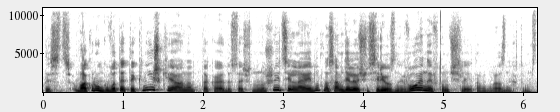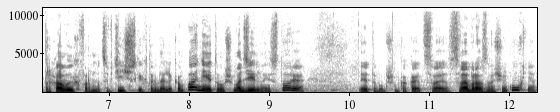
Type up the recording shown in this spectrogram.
То есть вокруг вот этой книжки, она такая достаточно внушительная, идут на самом деле очень серьезные войны, в том числе там, разных там, страховых, фармацевтических и так далее компаний. Это, в общем, отдельная история. Это, в общем, какая-то своя, своеобразная очень кухня.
